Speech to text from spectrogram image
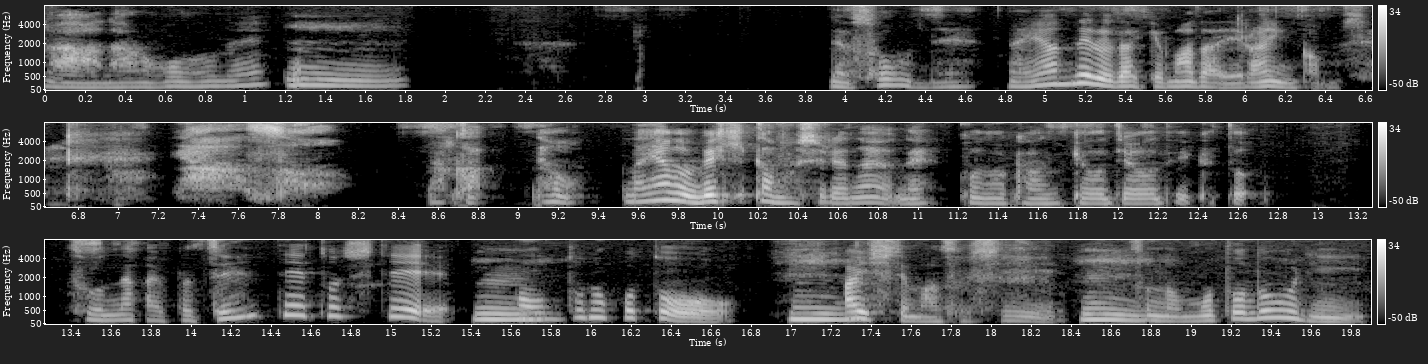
ああ、なるほどね。うん。いや、そうね。悩んでるだけまだ偉いんかもしれない。いやー、そう。なんか、でも、悩むべきかもしれないよね。この環境上でいくと。そう、なんかやっぱ前提として、うんまあ夫のことをうん愛してますし、うんその元通り、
